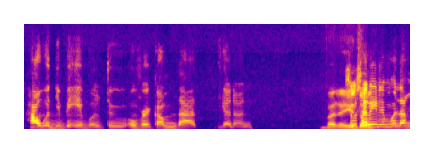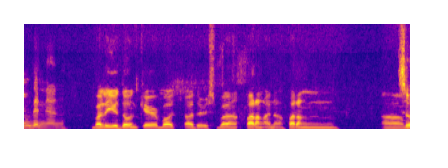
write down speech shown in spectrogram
how would you be able to overcome that? Ganon. Bale, So, you don't, sarili mo lang din yan. bale, you don't care about others. Ba, parang ano, parang um, So,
